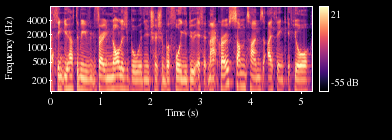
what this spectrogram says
I think you have to be very knowledgeable with nutrition before you do if it macros. Sometimes I think if you're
